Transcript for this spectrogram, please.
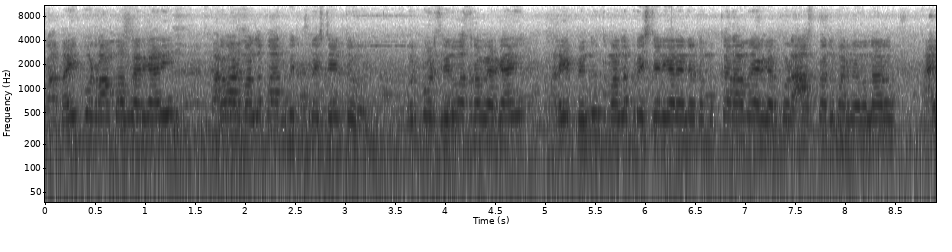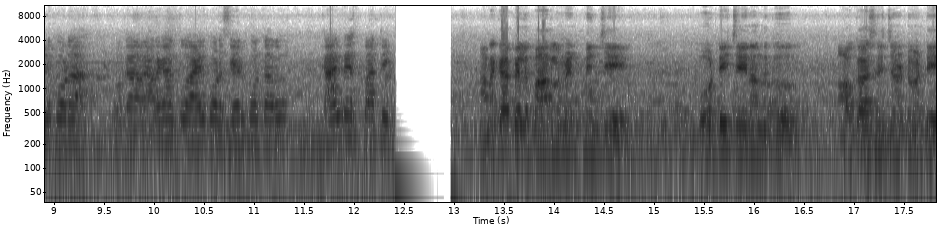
మా బైపూడి రాంబాబు గారు కానీ పరవాడ మండల పార్టీ ప్రెసిడెంట్ గురిపోటి శ్రీనివాసరావు గారు కానీ అలాగే పెందుర్తి మండల ప్రెసిడెంట్ గారు అయినటువంటి ముక్క రామనాయుడు గారు కూడా హాస్పిటల్ పని మీద ఉన్నారు. ఆయన కూడా ఒక అరగంటలో ఆయన కూడా చేరుకుంటారు. కాంగ్రెస్ పార్టీ అనకాపల్లి పార్లమెంట్ నుంచి పోటీ చేయనందుకు అవకాశం ఇచ్చినటువంటి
